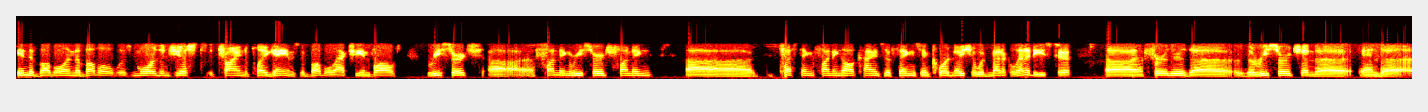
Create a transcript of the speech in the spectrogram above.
in the bubble, and the bubble was more than just trying to play games. The bubble actually involved research, uh, funding research, funding uh, testing, funding all kinds of things in coordination with medical entities to uh, further the the research and uh, and uh,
